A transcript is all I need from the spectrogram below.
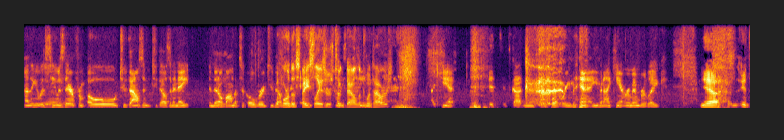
I think it was he Yeah. was there from oh 2000 to 2008, and then Mm. Obama took over in 2000 Before the space lasers took down the twin towers. I can't. It, it's gotten to the point where even even I can't remember. Like Yeah, it.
